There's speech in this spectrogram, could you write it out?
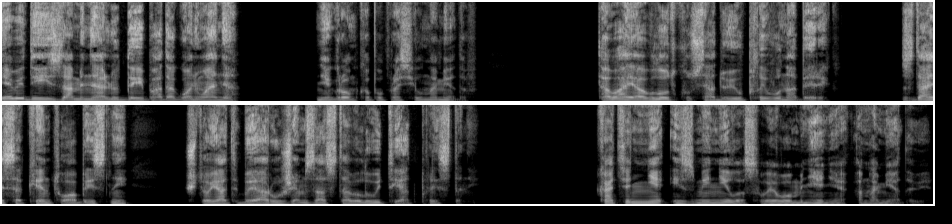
«Не веди за меня людей под огонь, Ваня!» — негромко попросил Мамедов. «Давай я в лодку сяду и уплыву на берег. Сдайся Кенту, объясни, что я тебя оружием заставил уйти от пристани». Катя не изменила своего мнения о Мамедове.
